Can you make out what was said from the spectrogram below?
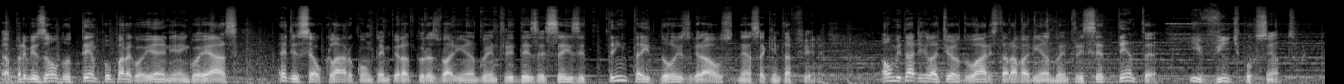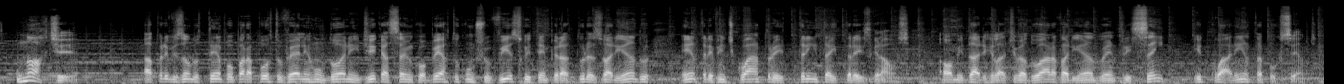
A previsão do tempo para Goiânia, em Goiás, é de céu claro com temperaturas variando entre 16 e 32 graus nessa quinta-feira. A umidade relativa do ar estará variando entre 70% e 20%. Norte. A previsão do tempo para Porto Velho, em Rondônia, indica céu encoberto com chuvisco e temperaturas variando entre 24 e 33 graus. A umidade relativa do ar variando entre 100 e 40%.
